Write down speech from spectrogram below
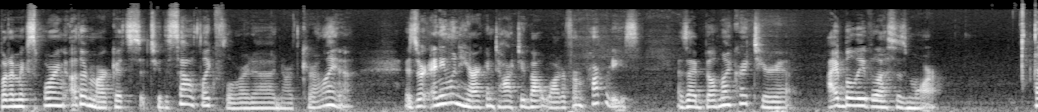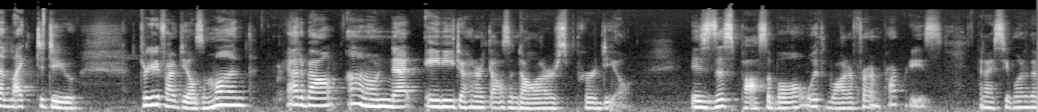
but I'm exploring other markets to the south like Florida and North Carolina. Is there anyone here I can talk to about waterfront properties? As I build my criteria, I believe less is more. I'd like to do three to five deals a month at about I don't know net eighty to hundred thousand dollars per deal. Is this possible with waterfront properties? And I see one of the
